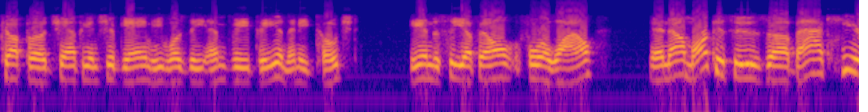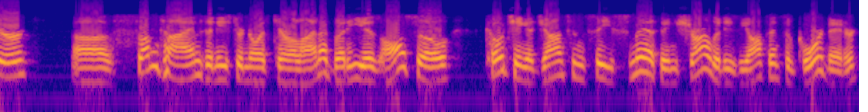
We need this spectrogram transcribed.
Cup uh, championship game he was the MVP, and then he coached in the CFL for a while. And now Marcus is uh, back here uh, sometimes in Eastern North Carolina, but he is also coaching at Johnson C. Smith in Charlotte. He's the offensive coordinator.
